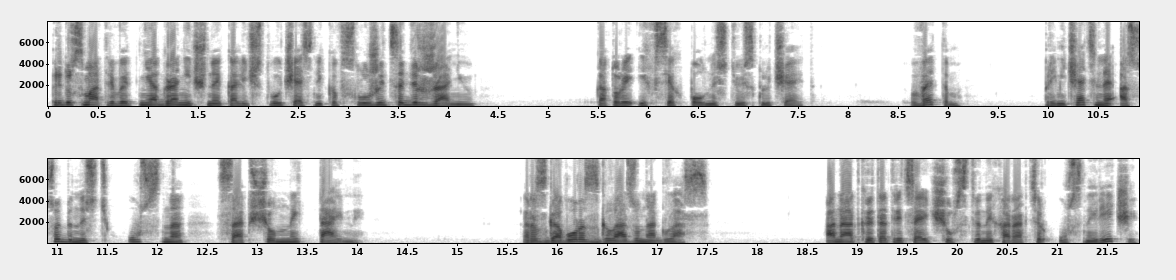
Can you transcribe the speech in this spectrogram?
предусматривает неограниченное количество участников, служить содержанию, которое их всех полностью исключает. В этом примечательная особенность устно сообщенной тайны. Разговора с глазу на глаз. Она открыто отрицает чувственный характер устной речи,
